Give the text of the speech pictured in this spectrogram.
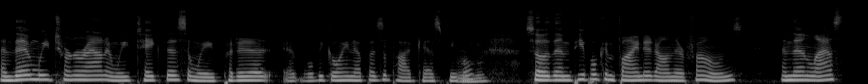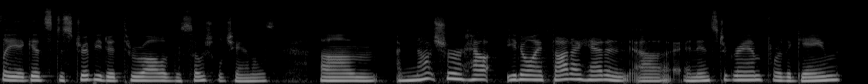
And then we turn around and we take this and we put it. It will be going up as a podcast, people. Mm-hmm. So then people can find it on their phones. And then lastly, it gets distributed through all of the social channels. Um, I'm not sure how. You know, I thought I had an uh, an Instagram for the game,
